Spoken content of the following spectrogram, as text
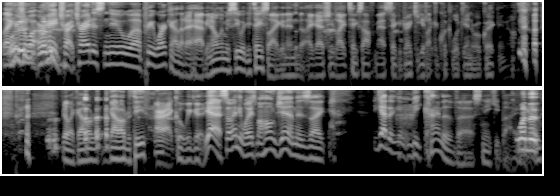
Like, what here's a water. Or hey, if- try try this new uh, pre workout that I have. You know, let me see what you taste like. And then I guess she like takes off a mask, take a drink. You get like a quick look in real quick. You know, be like, got all the, got all the teeth. All right, cool, we good. Yeah. So, anyways, my home gym is like, you got to you know, be kind of uh, sneaky by it. One of,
